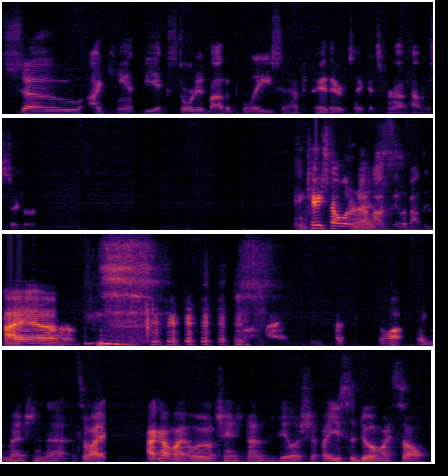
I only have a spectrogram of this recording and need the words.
so I can't be extorted by the police and have to pay their tickets for not having a sticker. In case y'all want to know how I feel about the I deal. I thought like you mentioned that. So I I got my oil change done at the dealership. I used to do it myself.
